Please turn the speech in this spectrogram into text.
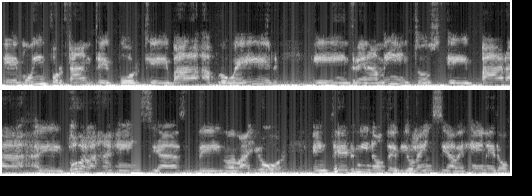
es muy importante porque va a proveer eh, entrenamientos eh, para eh, todas las agencias de Nueva York en términos de violencia de género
